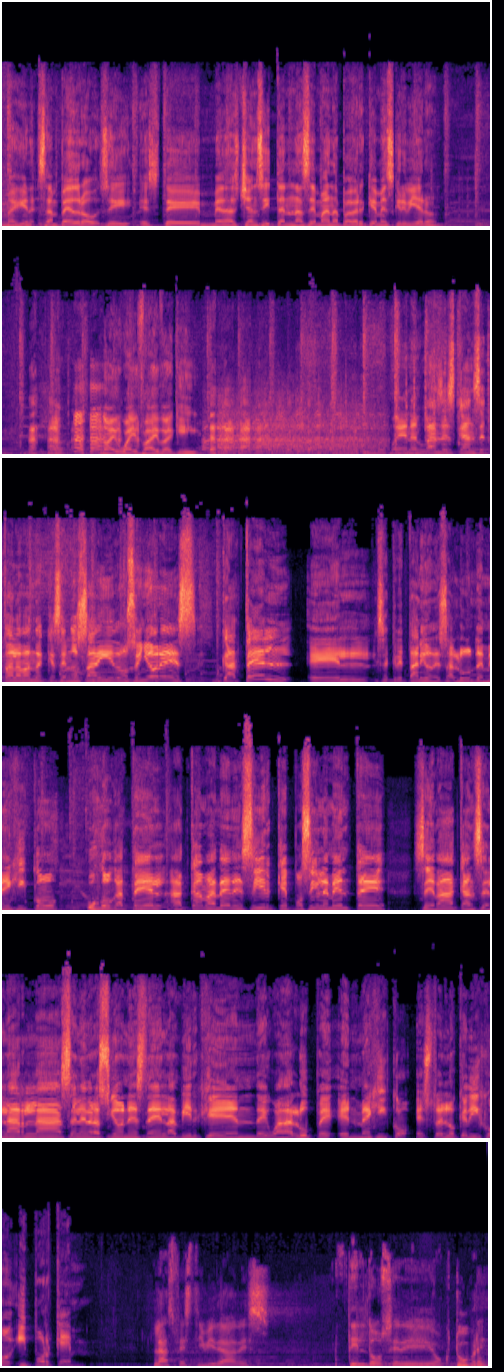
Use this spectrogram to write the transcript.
Imagina, San Pedro, sí, este, me das chancita en una semana para ver qué me escribieron. ¿No? No hay wifi aquí. Bueno, en paz descanse toda la banda que se nos ha ido. Señores, Gatel, el secretario de Salud de México, Hugo Gatel, acaba de decir que posiblemente se va a cancelar las celebraciones de la Virgen de Guadalupe en México. Esto es lo que dijo y por qué. Las festividades del 12 de octubre,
